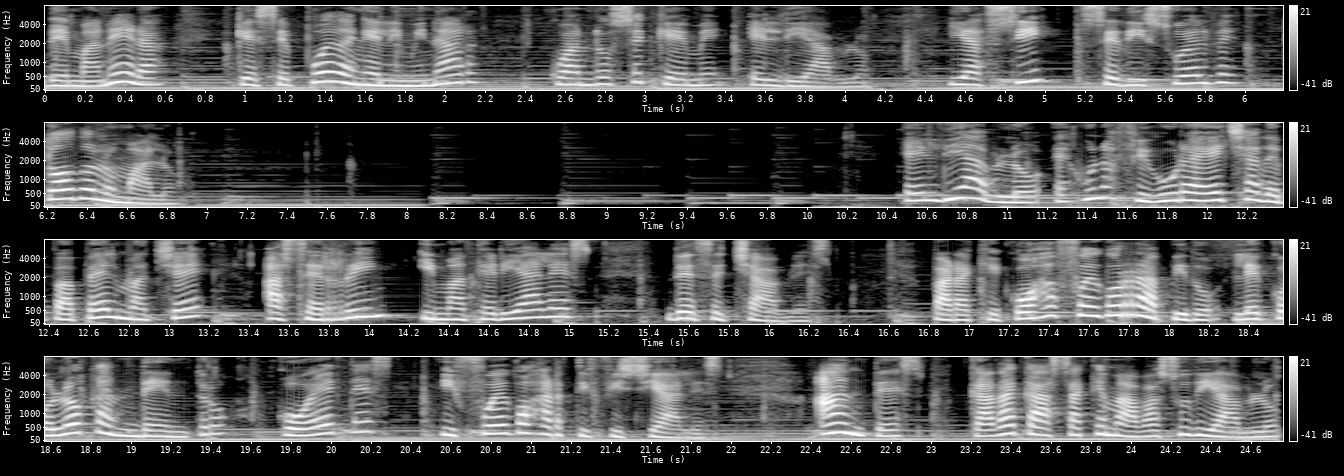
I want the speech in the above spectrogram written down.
de manera que se puedan eliminar cuando se queme el diablo. Y así se disuelve todo lo malo. El diablo es una figura hecha de papel maché, acerrín y materiales desechables. Para que coja fuego rápido, le colocan dentro cohetes y fuegos artificiales. Antes, cada casa quemaba su diablo,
